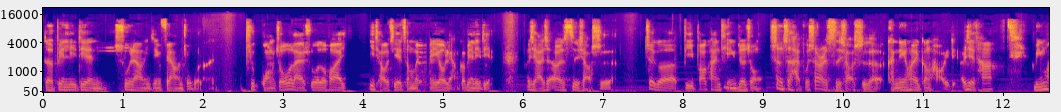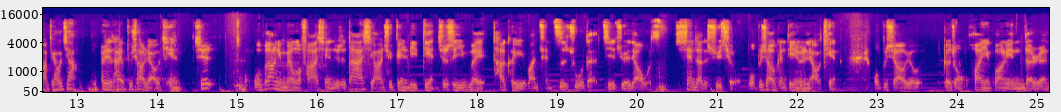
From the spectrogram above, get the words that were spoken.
的便利店数量已经非常多了。就广州来说的话。一条街怎么也有两个便利店，而且还是二十四小时的，这个比报刊亭这种甚至还不是二十四小时的肯定会更好一点。而且它明码标价，而且它也不需要聊天。其实我不知道你们有没有发现，就是大家喜欢去便利店，就是因为它可以完全自助的解决掉我现在的需求，我不需要跟店员聊天，我不需要有。各种欢迎光临的人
